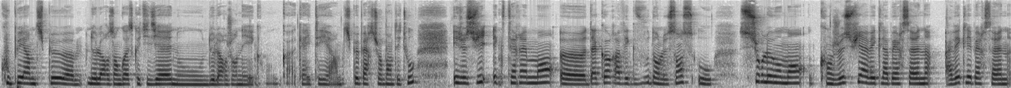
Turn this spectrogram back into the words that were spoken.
couper un petit peu euh, de leurs angoisses quotidiennes ou de leur journée a été un petit peu perturbante et tout. Et je suis extrêmement euh, d'accord avec vous dans le sens où sur le moment, quand je suis avec la personne, avec les personnes,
